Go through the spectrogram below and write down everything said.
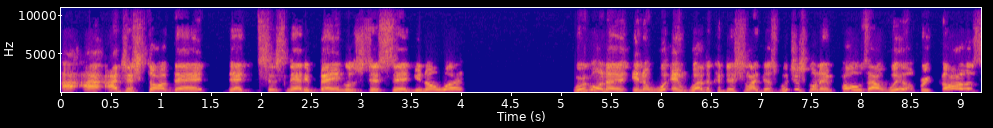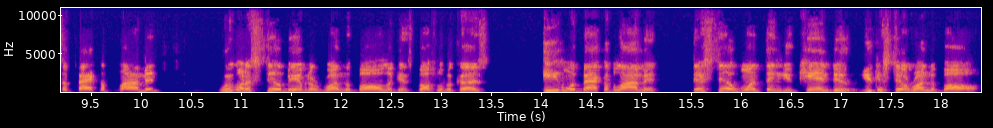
I, I, I just thought that that Cincinnati Bengals just said, you know what? We're going to in a in weather conditions like this, we're just going to impose our will, regardless of backup linemen. We're going to still be able to run the ball against Buffalo because even with backup linemen, there's still one thing you can do. You can still run the ball.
